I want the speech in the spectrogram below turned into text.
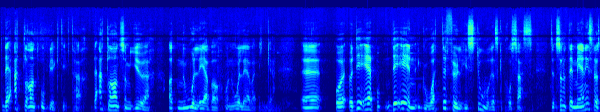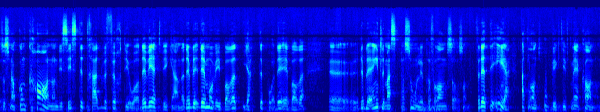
det er et eller annet objektivt her. Det er et eller annet som gjør at noe lever, og noe lever ikke. Uh, og, og det, er, det, er, en gåtefull historisk prosess. Sånn at Det er meningsløst å snakke om kanon de siste 30-40 år. Det vet vi ikke ennå. Det, det, må vi bare gjette på. Det, er bare, uh, det blir egentlig mest personlige preferanser. og sånn. For det, er et eller annet objektivt med kanon.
